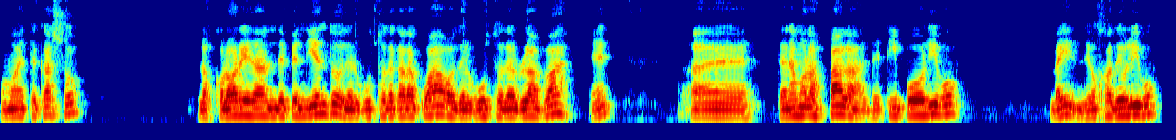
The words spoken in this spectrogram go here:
como en este caso. Los colores irán dependiendo del gusto de cada cual o del gusto del black bass. ¿eh? Eh, tenemos las palas de tipo olivo, ¿veis? De hoja de olivo.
